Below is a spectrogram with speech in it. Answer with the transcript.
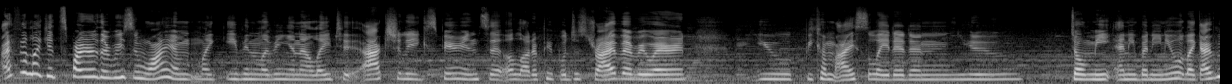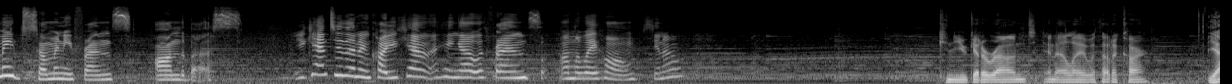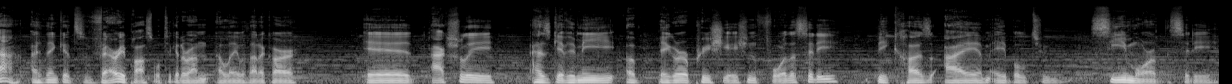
I feel like it's part of the reason why I'm like even living in LA to actually experience it. A lot of people just drive everywhere and you become isolated and you don't meet anybody new. Like I've made so many friends on the bus. You can't do that in car. You can't hang out with friends on the way home, you know? Can you get around in LA without a car? Yeah, I think it's very possible to get around LA without a car. It actually has given me a bigger appreciation for the city because I am able to see more of the city.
